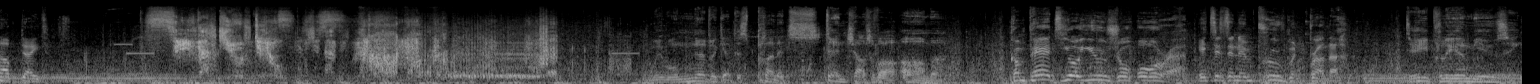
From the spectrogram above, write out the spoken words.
Update. See that you do. We will never get this planet's stench out of our armor. Compared to your usual aura, it is an improvement, brother. Deeply amusing.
